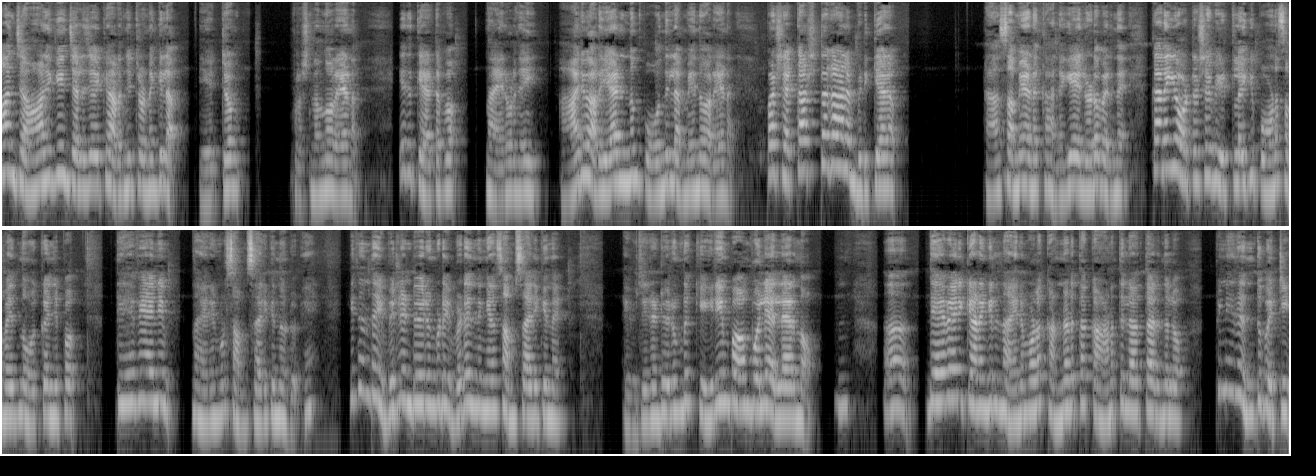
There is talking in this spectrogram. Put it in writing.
ആ ജാനകിയും ജലജയൊക്കെ അറിഞ്ഞിട്ടുണ്ടെങ്കിലാ ഏറ്റവും പ്രശ്നം എന്ന് പറയണം. ഇത് കേട്ടപ്പോൾ നായന പറഞ്ഞ "ഏയ്, ആരും അറിയാനൊന്നും പോകുന്നില്ല അമ്മയെന്ന് പറയണം. പക്ഷെ കഷ്ടകാലം പിടിക്കാനും ആ സമയമാണ് കനക അതിലൂടെ വരുന്നത് കനക ഓട്ടോറിക്ഷ വീട്ടിലേക്ക് പോണ സമയത്ത് നോക്കിക്കഴിഞ്ഞപ്പോൾ ദേവയാനിയും നയനും കൂടെ സംസാരിക്കുന്നുണ്ട്. ഏ ഇതെന്താ ഇവർ രണ്ടുപേരും കൂടെ ഇവിടെ നിന്നിങ്ങനെ സംസാരിക്കുന്നേ? ഇവർ രണ്ടുപേരും കൂടെ കീരിയും പാവം പോലെ അല്ലായിരുന്നോ? ദേവേനിക്കാണെങ്കിൽ നയനമോളെ കണ്ണെടുത്താൽ കാണത്തില്ലാത്തായിരുന്നല്ലോ. പിന്നെ ഇത് എന്തു പറ്റി?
